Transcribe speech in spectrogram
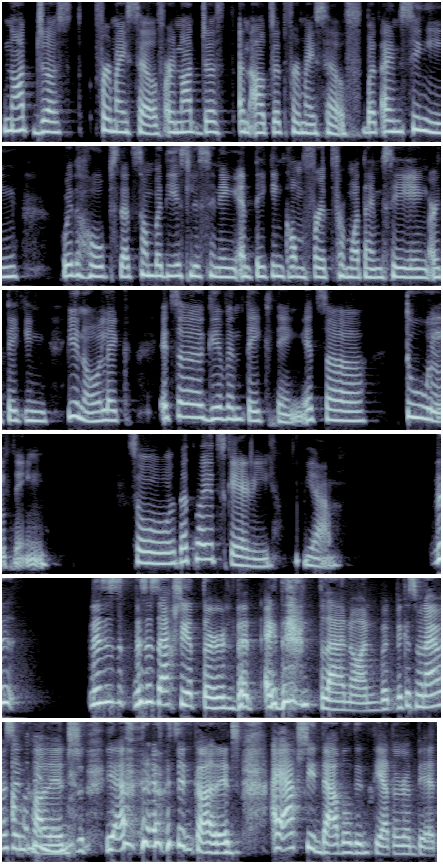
not just for myself or not just an outlet for myself, but I'm singing with hopes that somebody is listening and taking comfort from what I'm saying or taking, you know, like it's a give and take thing. It's a two way mm. thing. So that's why it's scary. Yeah. This, this is this is actually a third that I didn't plan on, but because when I was in oh, college, yeah, when I was in college, I actually dabbled in theater a bit,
